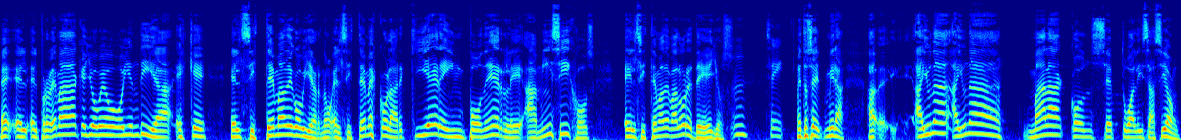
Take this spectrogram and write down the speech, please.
Eh, El, el problema que yo veo hoy en día es que el sistema de gobierno, el sistema escolar quiere imponerle a mis hijos el sistema de valores de ellos. Mm, sí. Entonces, mira, hay una, hay una mala conceptualización.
